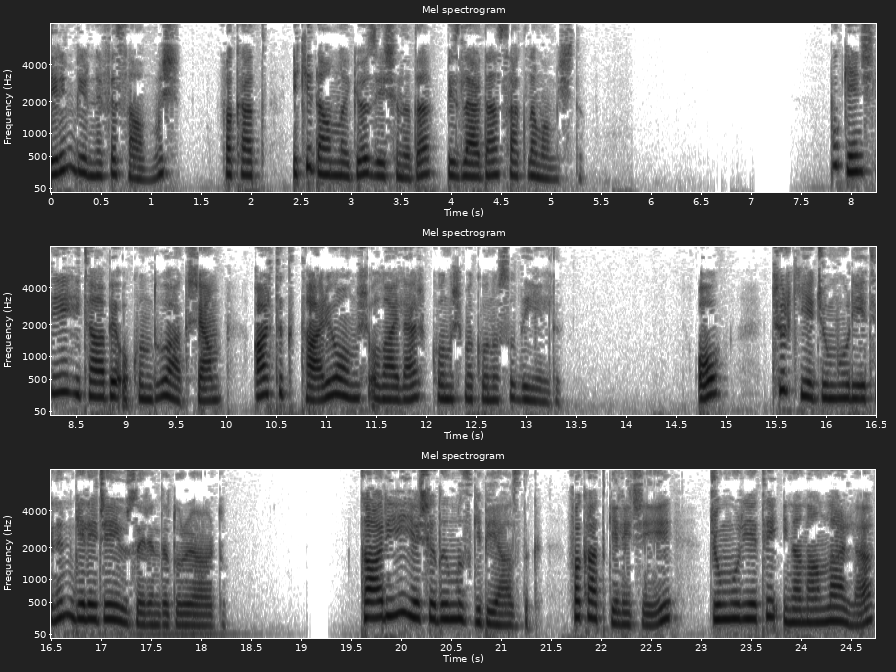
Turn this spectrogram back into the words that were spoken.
derin bir nefes almış fakat iki damla gözyaşını da bizlerden saklamamıştı. Bu gençliğe hitabe okunduğu akşam artık tarih olmuş olaylar konuşma konusu değildi. O, Türkiye Cumhuriyeti'nin geleceği üzerinde duruyordu. Tarihi yaşadığımız gibi yazdık. Fakat geleceği, Cumhuriyete inananlarla,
